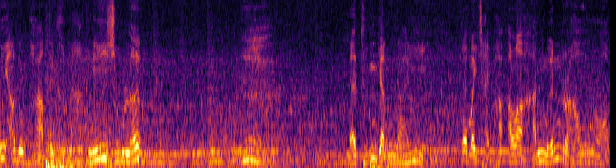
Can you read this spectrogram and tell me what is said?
มีอานุภาพถึงขนาดนี้เชียวเหรอเฮ้อแต่ถึงยังไงก็ไม่ใช่พระอรหันต์เหมือนเราหรอก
